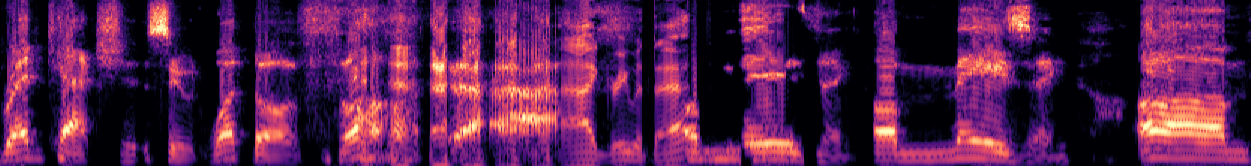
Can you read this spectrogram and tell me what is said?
red cat sh- suit. What the fuck? I agree with that. amazing, amazing. Um,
